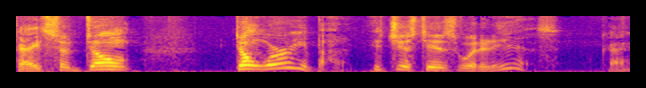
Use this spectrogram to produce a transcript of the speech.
Okay, so don't don't worry about it. It just is what it is. Okay.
